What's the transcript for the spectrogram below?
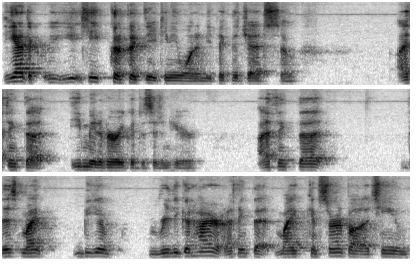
he had the he, he could have picked the team he wanted, and he picked the Jets. So I think that he made a very good decision here. I think that this might be a really good hire. And I think that my concern about a team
